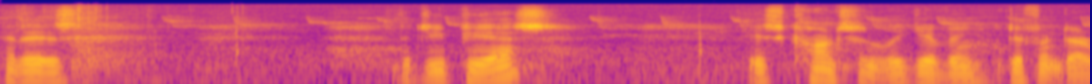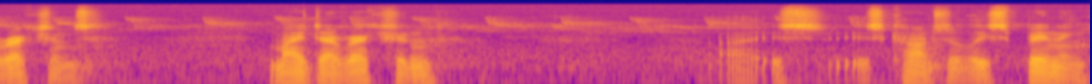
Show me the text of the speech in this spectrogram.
It is the GPS is constantly giving different directions. My direction uh, is, is constantly spinning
